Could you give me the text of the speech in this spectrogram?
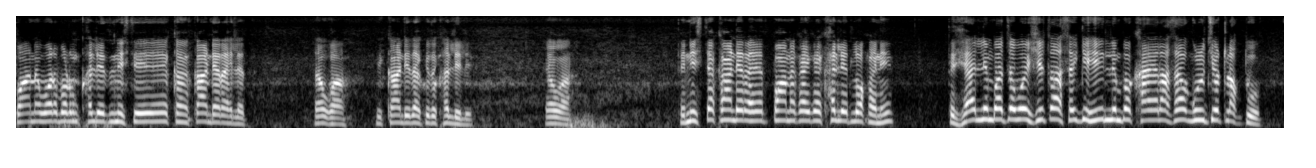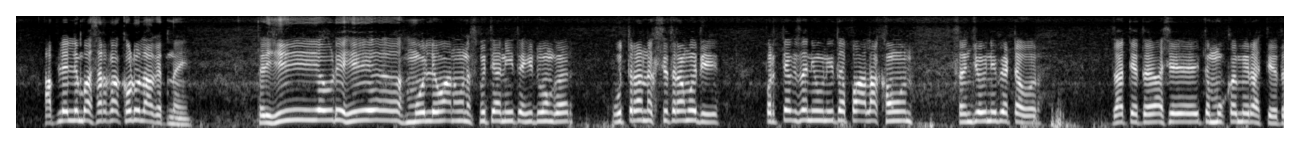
पानं वरबाडून खाल्ले आहेत नुसते का कांड्या राहिल्यात. हे ही कांडी दाखवतो खाल्लेली. हे तर ते नुसत्या कांड्या राहिल्यात पानं काय काय खाल्लेत लोकांनी. तर ह्या लिंबाचं वैशिष्ट्य असं की ही लिंब खायला असा गुळचेट लागतो. आपल्या लिंबासारखा कडू लागत नाही. तर ही एवढी ही मौल्यवान वनस्पती आणि इथं ही डोंगर उत्तरा नक्षत्रामध्ये प्रत्येकजण येऊन इथं पाला खाऊन संजीवनी बेटावर जातात असे इथं मुक्कामी राहतात.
